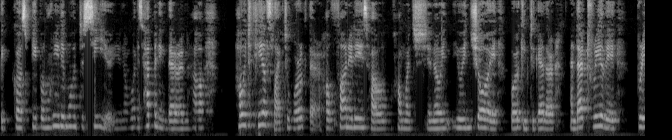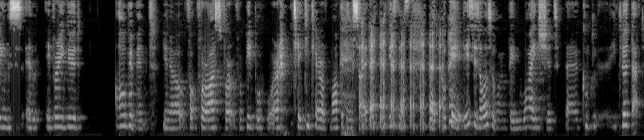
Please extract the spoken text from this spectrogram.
because people really want to see you you know what is happening there and how how it feels like to work there how fun it is how how much you know you enjoy working together and that really brings a, a very good argument, you know, for, for us, for, for people who are taking care of marketing side of the business, that, okay, this is also one thing why you should uh, conclu- include that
